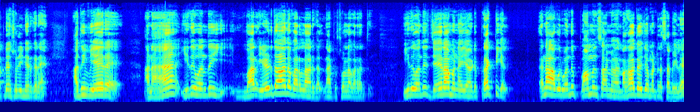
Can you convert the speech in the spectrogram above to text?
அப்படியே சொல்லின்னு இருக்கிறேன் அது வேறு. ஆனால் இது வந்து வர எழுதாத வரலாறுகள். நான் இப்போ சொல்ல வர்றது. இது வந்து ஜெயராமன் ஐயாவுடைய ப்ராக்டிக்கல் ஏன்னா அவர் வந்து பாமன் சாமி மகாதேஜ மன்ற சபையில்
